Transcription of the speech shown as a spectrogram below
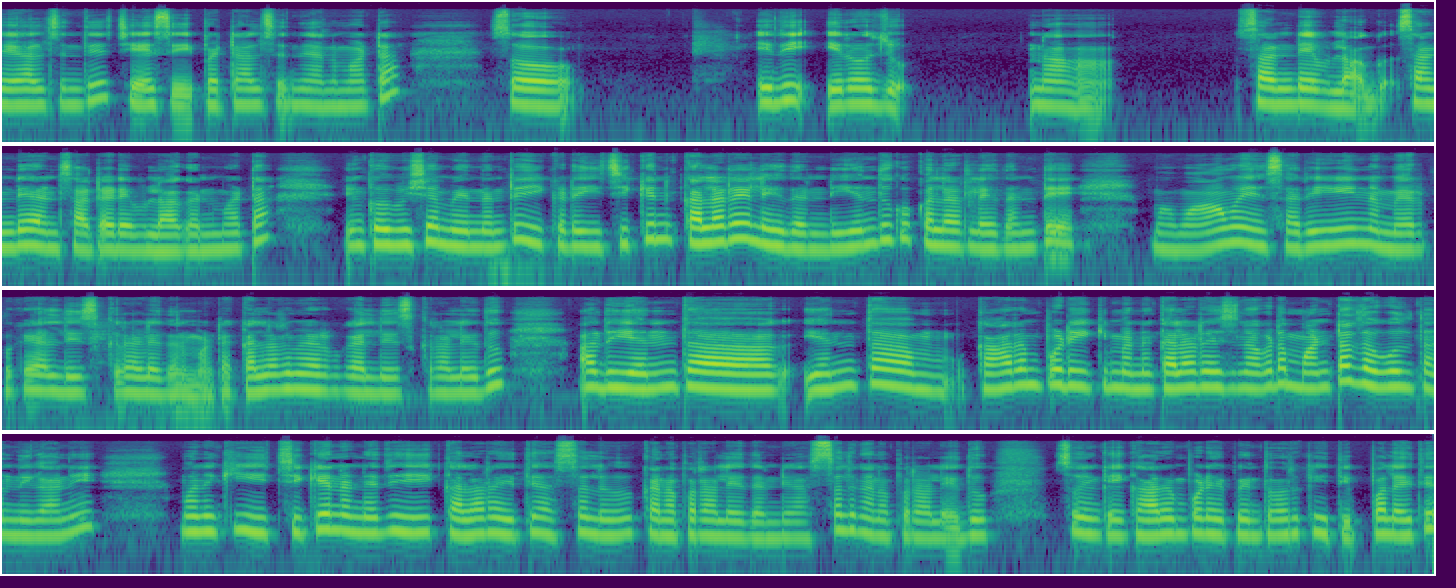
చేయాల్సిందే చేసి పెట్టాల్సిందే అనమాట సో ఇది ఈరోజు నా Sunday vlog Sunday and Saturday vlog అనమాట ఇంకో విషయం ఏంటంటే ఇక్కడ ఈ చికెన్ కలరే లేదండి. ఎందుకు కలర్ లేదంటే మా మామయ్య సరైన మిరపకాయలు తీసుకురాలేదనమాట కలర్ మిరపకాయలు తీసుకురాలేదు. అది ఎంత ఎంత కారం పొడికి మనం కలర్ వేసినా కూడా మంట తగులుతుంది కానీ మనకి చికెన్ అనేది కలర్ అయితే అస్సలు కనపరాలేదండి. అస్సలు కనపరాలేదు. సో ఇంకా ఈ కారం పొడి అయిపోయేంత వరకు ఈ తిప్పలు అయితే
